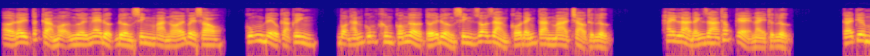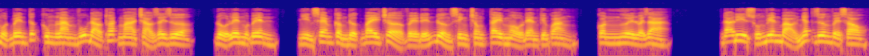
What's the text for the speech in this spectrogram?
Ở đây tất cả mọi người nghe được đường sinh mà nói về sau, cũng đều cả kinh, bọn hắn cũng không có ngờ tới đường sinh rõ ràng có đánh tan ma trảo thực lực. Hay là đánh ra thấp kẻ này thực lực. Cái kia một bên tức cung lam vũ đào thoát ma chảo dây dưa, đổ lên một bên, nhìn xem cầm được bay trở về đến đường sinh trong tay màu đen kiếm quang, con ngươi lóe ra. Đã đi xuống viên bảo nhất dương về sau,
